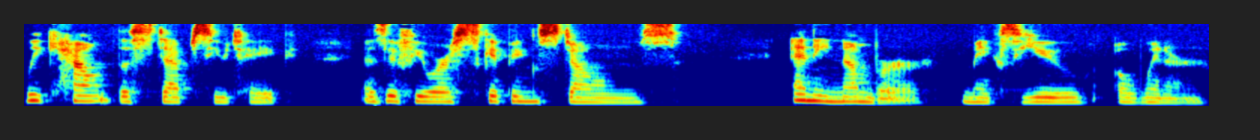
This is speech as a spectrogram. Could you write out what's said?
We count the steps you take as if you are skipping stones. Any number makes you a winner.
